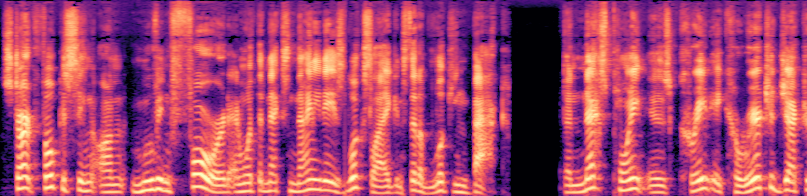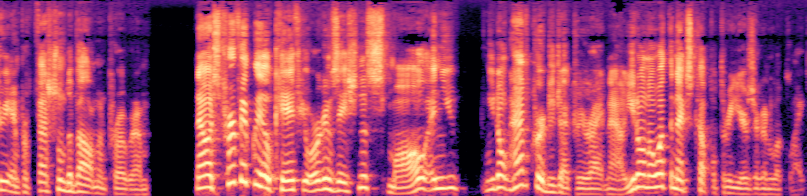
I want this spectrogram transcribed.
Start focusing on moving forward and what the next 90 days looks like instead of looking back. The next point is create a career trajectory and professional development program. Now, it's perfectly okay if your organization is small and you you don't have career trajectory right now. You don't know what the next couple, three years are going to look like.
